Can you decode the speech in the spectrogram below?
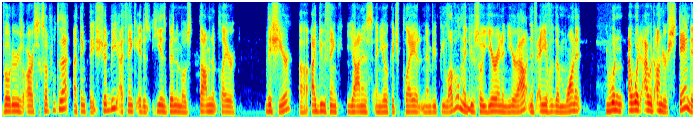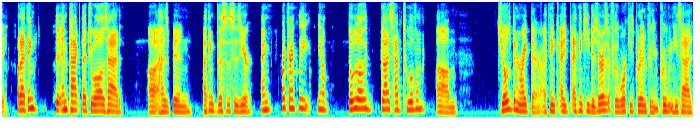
voters are susceptible to that. I think they should be. I think it is. He has been the most dominant player this year. Uh, I do think Giannis and Jokic play at an MVP level, and they do so year in and year out. And if any of them want it, you wouldn't. I would. I would understand it. But I think the impact that Joel has had uh, has been. I think this is his year, and quite frankly, you know, those other guys have two of them. Um, Joe's been right there. I think I, I think he deserves it for the work he's put in, for the improvement he's had,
